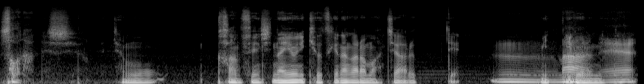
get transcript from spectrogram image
そうなんですよ。じゃあもう、感染しないように気をつけながら街歩って。うんみ、まあいろいろ見てね。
